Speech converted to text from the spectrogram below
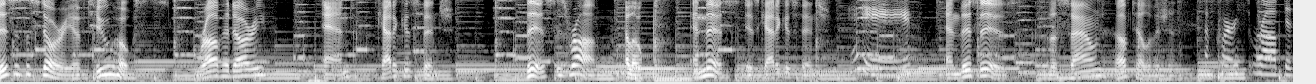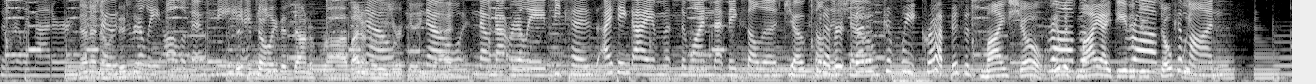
This is the story of two hosts, Rob Hadari and Catechus Finch. This is Rob, Hello. and this is Catechus Finch, Hey. and this is The Sound of Television. Of course, Rob doesn't really matter. No, no, no, The show's this is- really all about me. This I is mean, totally the sound of Rob. I don't no, know who you're kidding No, at. no, not really. Because I think I am the one that makes all the jokes on Whatever. the show. That is complete crap. This is my show. it was my idea to Rob, do soap Come on.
